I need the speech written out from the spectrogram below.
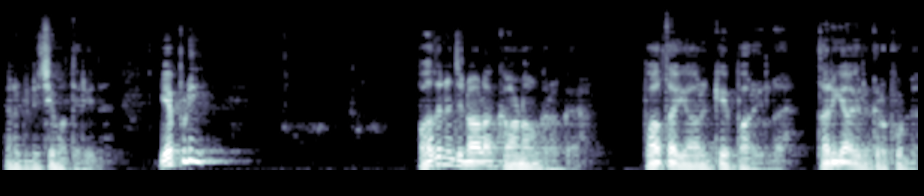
எனக்கு நிச்சயமாக தெரியுது. எப்படி? பதினஞ்சு நாளாக காணோங்கிறாங்க பார்த்தா யாரும் கேட்பார் இல்லை. தனியாக இருக்கிற பொண்ணு.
